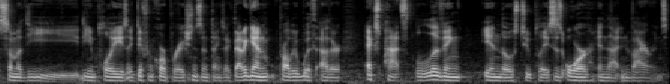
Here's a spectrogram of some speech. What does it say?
some of the the employees, like different corporations and things like that. Again, probably with other expats living in those two places or in that environs.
